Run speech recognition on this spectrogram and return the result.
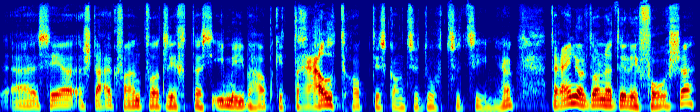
äh, sehr stark verantwortlich, dass ich mir überhaupt getraut habe, das Ganze durchzuziehen. Ja. Der Reinhold war natürlich Forscher,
